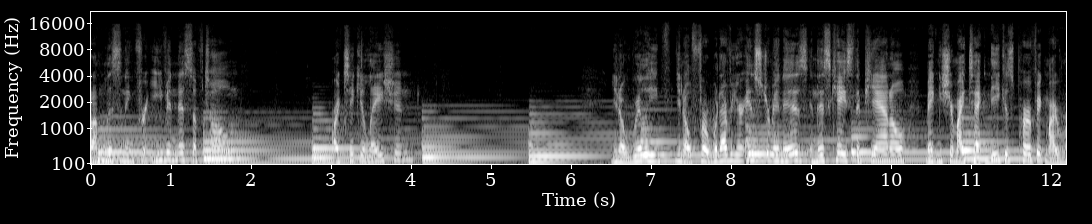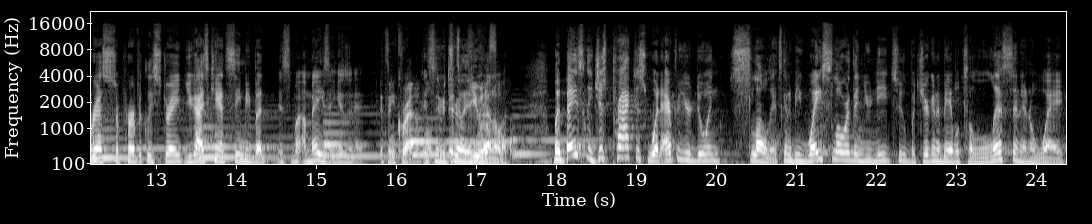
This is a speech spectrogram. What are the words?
but I'm listening for evenness of tone, articulation. You know, really, you know, for whatever your instrument is, in this case, the piano, making sure my technique is perfect, my wrists are perfectly straight. You guys can't see me, but it's amazing, isn't it? It's incredible. It's, it's, it's really beautiful. incredible. But basically, just practice whatever you're doing slowly. It's going to be way slower than you need to, but you're going to be able to listen in a way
